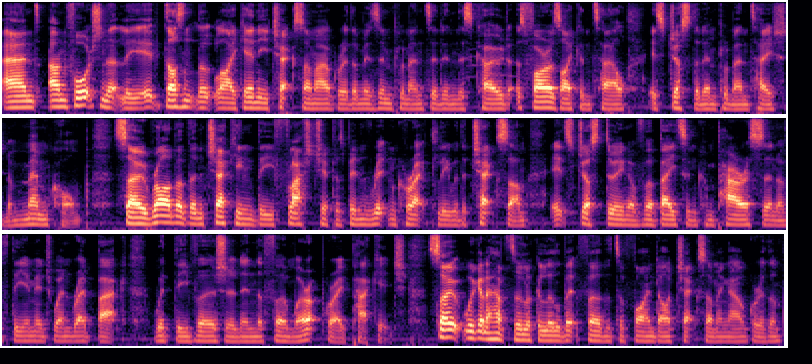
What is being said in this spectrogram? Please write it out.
And unfortunately it doesn't look like any checksum algorithm is implemented in this code. As far as I can tell it's just an implementation of memcomp. So rather than checking the flash chip has been written correctly with a checksum it's just doing a verbatim comparison of the image when read back with the version in the firmware upgrade package. So we're going to have to to look a little bit further to find our checksumming algorithm.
